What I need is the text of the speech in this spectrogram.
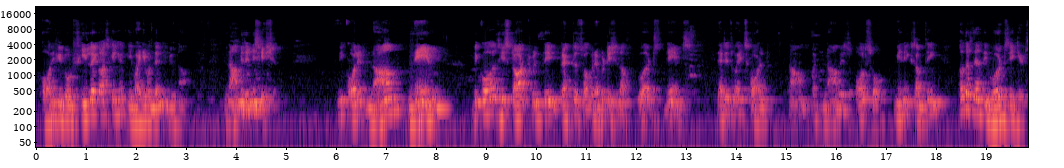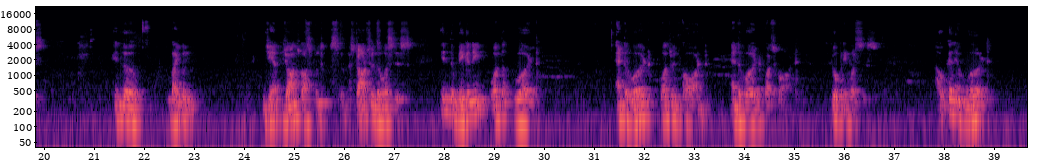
Or if you don't feel like asking him, he might even then give you nam. Nam is initiation. We call it nam, name, because he starts with the practice of repetition of words, names. That is why it's called nam. But nam is also meaning something other than the words he gives. In the Bible, John's Gospel starts with the verses In the beginning was the Word, and the Word was with God, and the Word was God. The opening verses. How can a word,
